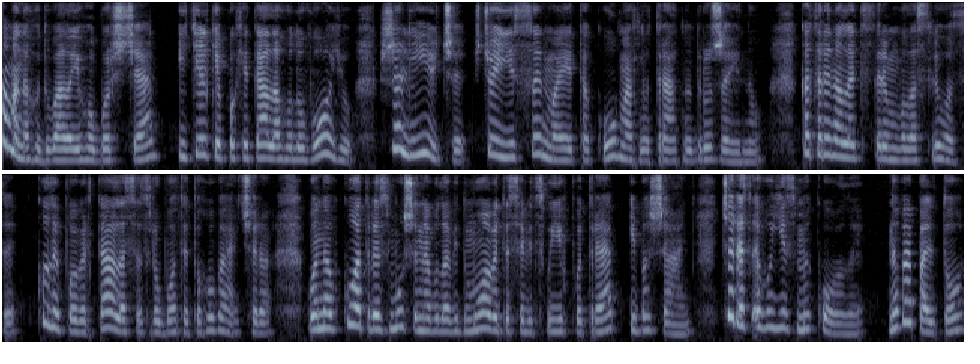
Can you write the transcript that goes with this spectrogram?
Мама нагодувала його борщем і тільки похитала головою, жаліючи, що її син має таку марнотратну дружину. Катерина ледь стримувала сльози, коли поверталася з роботи того вечора. Вона вкотре змушена була відмовитися від своїх потреб і бажань через егоїзм Миколи. Нове пальто,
